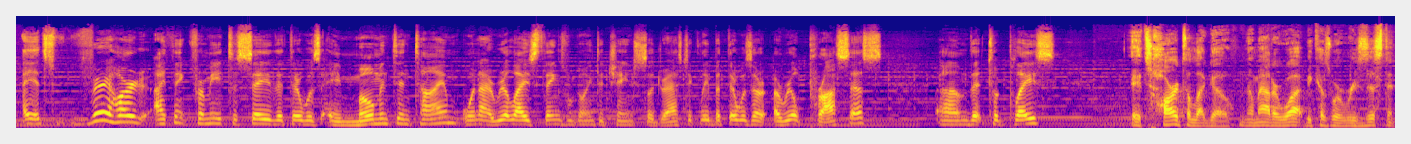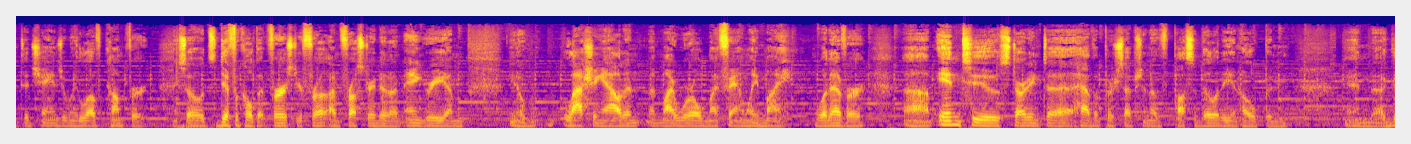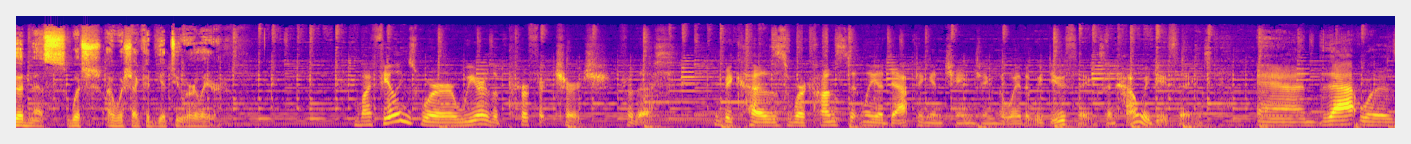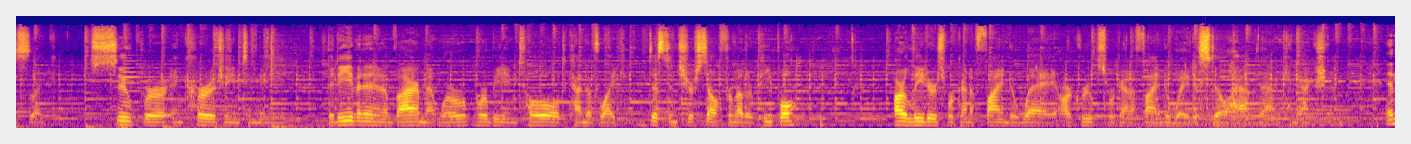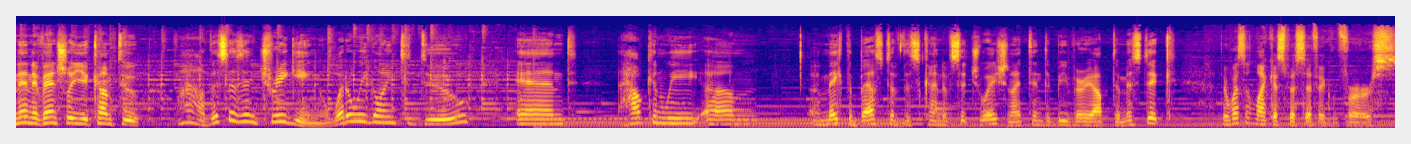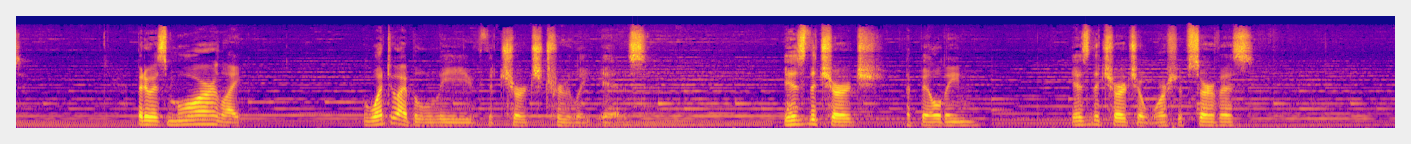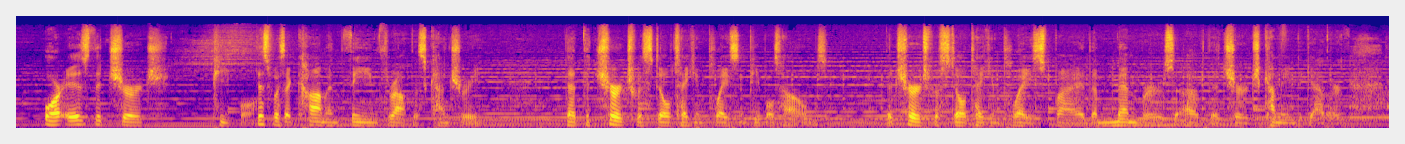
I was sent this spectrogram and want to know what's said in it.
It's very hard, I think, for me to say that there was a moment in time when I realized things were going to change so drastically, but there was a, a real process um, that took place. it's hard to let go no matter what because we're resistant to change and we love comfort. So it's difficult at first. You're fr- i'm frustrated i'm angry i'm you know lashing out in, in my world my family my whatever um, into starting to have a perception of possibility and hope and and uh, goodness which i wish i could get to earlier My feelings were we are the perfect church for this because we're constantly adapting and changing the way that we do things and how we do things. And that was like super encouraging to me that even in an environment where we're being told kind of like distance yourself from other people, our leaders were going to find a way, our groups were going to find a way to still have that connection. And then eventually you come to, wow, this is intriguing. What are we going to do? And how can we um, uh, make the best of this kind of situation? I tend to be very optimistic. There wasn't like a specific verse, but it was more like, what do I believe the church truly is? Is the church a building? Is the church a worship service? Or is the church people? This was a common theme throughout this country that the church was still taking place in people's homes. The church was still taking place by the members of the church coming together.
